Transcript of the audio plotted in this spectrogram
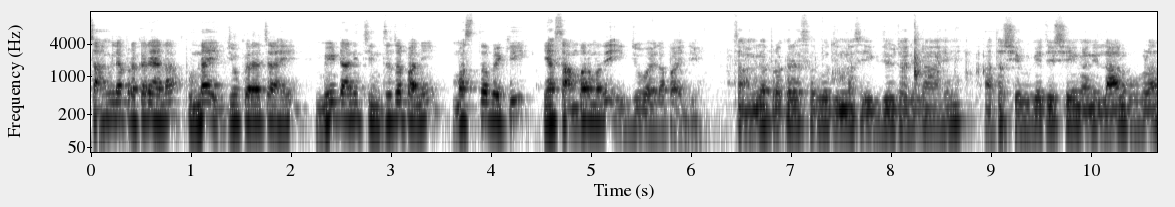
चांगल्या प्रकारे ह्याला पुन्हा एकजीव करायचं आहे. मीठ आणि चिंचचं पाणी मस्तपैकी या सांबारमध्ये एकजीव व्हायला पाहिजे. चांगल्या प्रकारे सर्व जिन्नस एकजीव झालेला आहे. आता शेवग्याची शेंग आणि लाल भोगळा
